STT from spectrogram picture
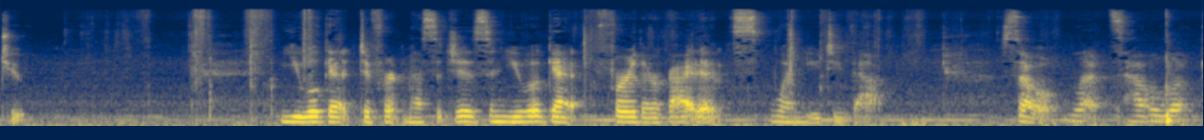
two. You will get different messages and you will get further guidance when you do that. So let's have a look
